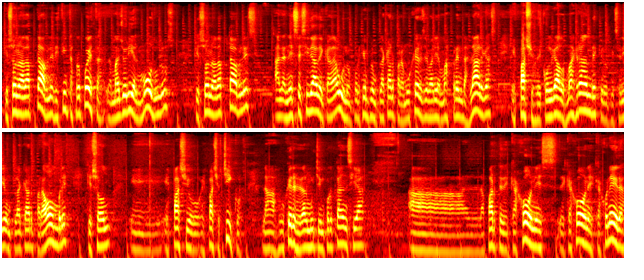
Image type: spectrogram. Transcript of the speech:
que son adaptables, distintas propuestas, la mayoría en módulos que son adaptables a la necesidad de cada uno. Por ejemplo, un placar para mujer llevaría más prendas largas, espacios de colgados más grandes que lo que sería un placar para hombre, que son eh, espacios chicos. Las mujeres le dan mucha importancia a la parte de cajones, de cajones, cajoneras,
